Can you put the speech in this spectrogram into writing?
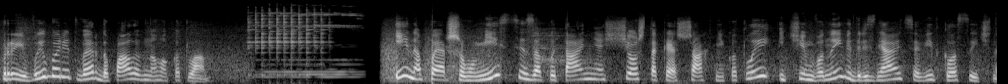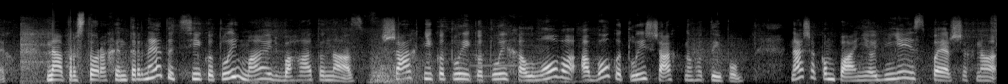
при виборі твердопаливного котла. І на першому місці запитання, що ж таке шахтні котли і чим вони відрізняються від класичних. На просторах інтернету ці котли мають багато назв: шахтні котли, котли халмова або котли шахтного типу. Наша компанія однією з перших на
